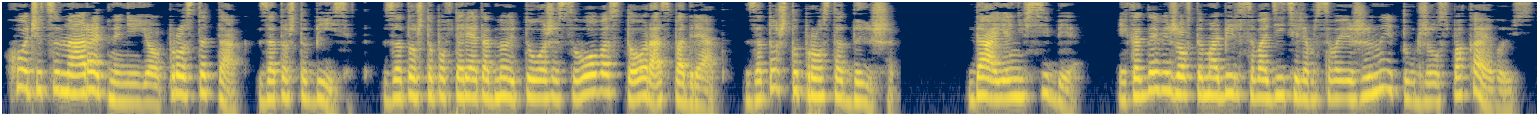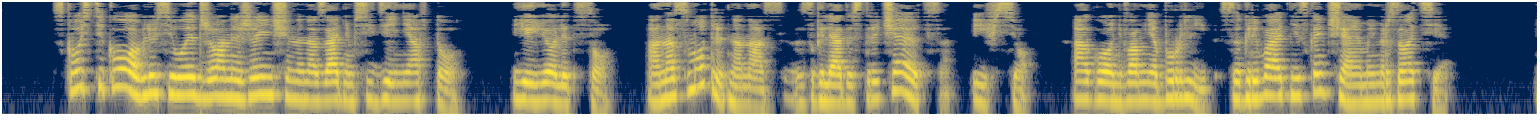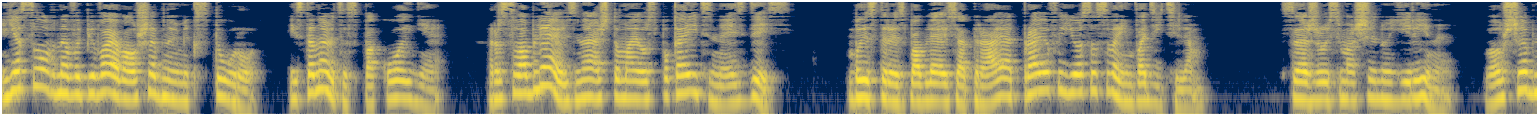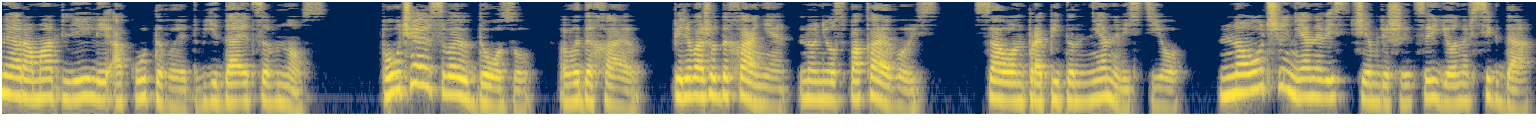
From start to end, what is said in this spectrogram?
Хочется наорать на нее просто так, за то, что бесит, за то, что повторяет одно и то же слово сто раз подряд, за то, что просто дышит. Да, я не в себе. И когда вижу автомобиль с водителем своей жены, тут же успокаиваюсь. Сквозь стекло ловлю силуэт жеванной женщины на заднем сиденье авто. Ее лицо. Она смотрит на нас, взгляды встречаются, и все. Огонь во мне бурлит, согревает нескончаемой мерзлоте. Я словно выпиваю волшебную микстуру, и становится спокойнее. Расслабляюсь, зная, что мое успокоительное здесь. Быстро избавляюсь от рая, отправив ее со своим водителем. Сажусь в машину Ирины. Волшебный аромат лилии окутывает, въедается в нос. Получаю свою дозу, выдыхаю, перевожу дыхание, но не успокаиваюсь. Салон пропитан ненавистью, но лучше ненависть, чем лишиться ее навсегда.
